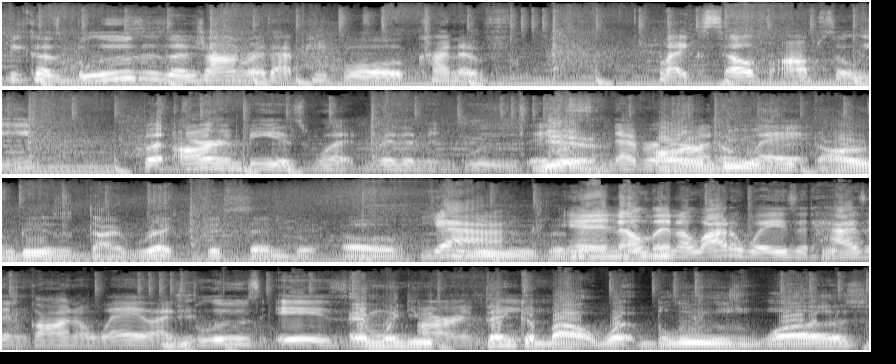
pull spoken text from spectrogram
because blues is a genre that people kind of like self obsolete, but R and B is what rhythm and blues. It's yeah, never R&B gone away. Is a, R&B is a direct descendant of yeah, blues. and in, a, when in a lot of ways, it hasn't gone away. Like blues is and when you R&B. think about what blues was,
